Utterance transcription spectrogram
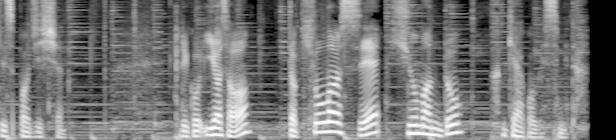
Disposition. 그리고 이어서 The Killers의 Human도 함께하고 오겠습니다.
